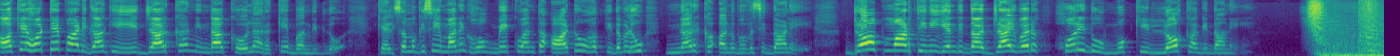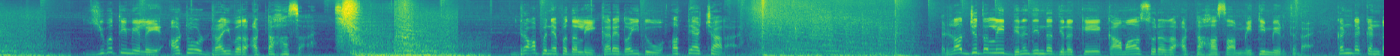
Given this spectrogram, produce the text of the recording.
ಆಕೆ ಹೊಟ್ಟೆಪಾಡಿಗಾಗಿ ಜಾರ್ಖಂಡ್ನಿಂದ ಕೋಲಾರಕ್ಕೆ ಬಂದಿದ್ಲು. ಕೆಲಸ ಮುಗಿಸಿ ಮನೆಗೆ ಹೋಗಬೇಕು ಅಂತ ಆಟೋ ಹತ್ತಿದವಳು ನರ್ಕ ಅನುಭವಿಸಿದ್ದಾಳೆ. ಡ್ರಾಪ್ ಮಾಡ್ತೀನಿ ಎಂದಿದ್ದ ಡ್ರೈವರ್ ಹೊರಿದು ಮುಕ್ಕಿ ಲಾಕ್ ಆಗಿದ್ದಾನೆ. ಯುವತಿ ಮೇಲೆ ಆಟೋ ಡ್ರೈವರ್ ಅಟ್ಟಹಾಸ. ಡ್ರಾಪ್ ನೆಪದಲ್ಲಿ ಕರೆದೊಯ್ದು ಅತ್ಯಾಚಾರ. ರಾಜ್ಯದಲ್ಲಿ ದಿನದಿಂದ ದಿನಕ್ಕೆ ಕಾಮಾಸುರರ ಅಟ್ಟಹಾಸ ಮಿತಿ ಮೀರ್ತಿದೆ ಕಂಡ ಕಂಡ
